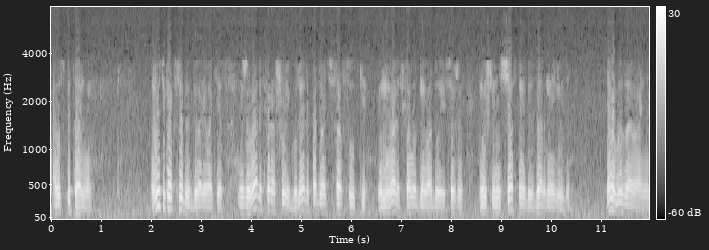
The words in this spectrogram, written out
О воспитании. «Живите как следует, — говорил отец, — и жевали хорошо, и гуляли по два часа в сутки, и умывались холодной водой, и все же вышли несчастные бездарные люди. И в образовании.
